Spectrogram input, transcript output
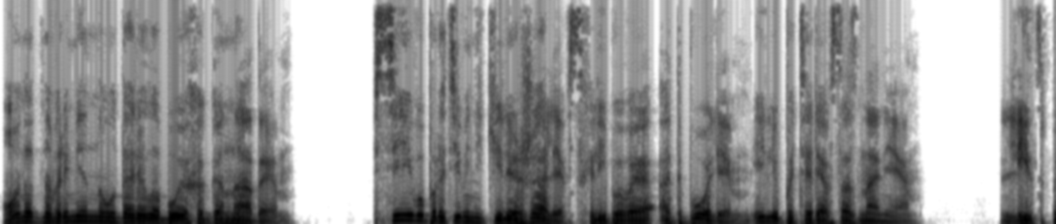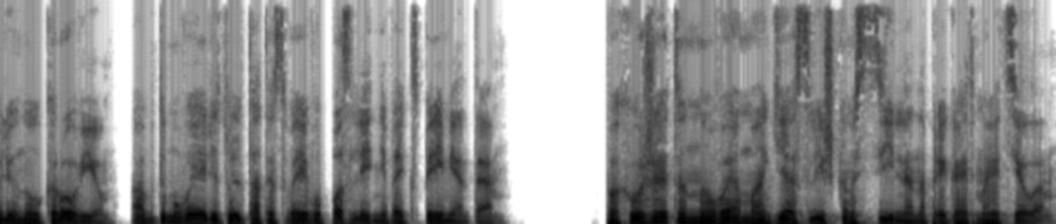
Он одновременно ударил обоих Аганады. Все его противники лежали, всхлипывая от боли или потеряв сознание. Лиц плюнул кровью, обдумывая результаты своего последнего эксперимента. Похоже, эта новая магия слишком сильно напрягает мое тело.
